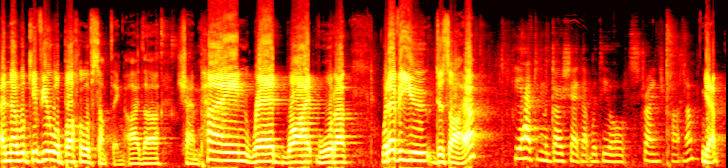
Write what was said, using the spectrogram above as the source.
and they will give you a bottle of something, either champagne, red, white, water, whatever you desire. You have to negotiate that with your strange partner. Yep.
